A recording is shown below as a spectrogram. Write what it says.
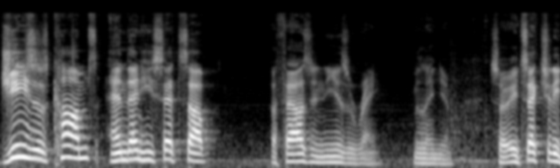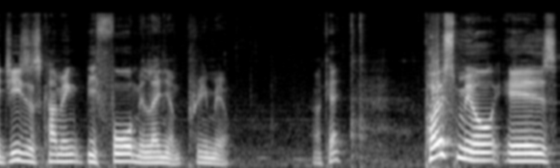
Jesus comes, and then he sets up a thousand years of reign, millennium. So it's actually Jesus coming before millennium, pre-meal. Okay. Post-meal is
